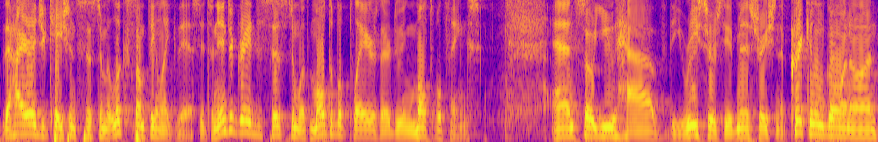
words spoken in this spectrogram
the higher education system, it looks something like this. It's an integrated system with multiple players that are doing multiple things. And so you have the research, the administration, the curriculum going on.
